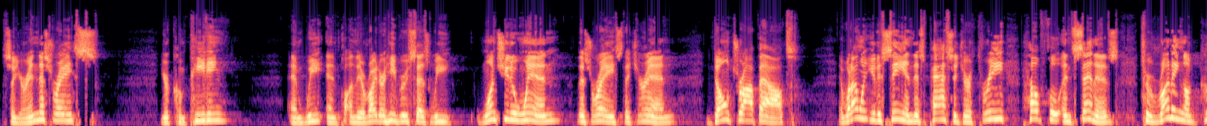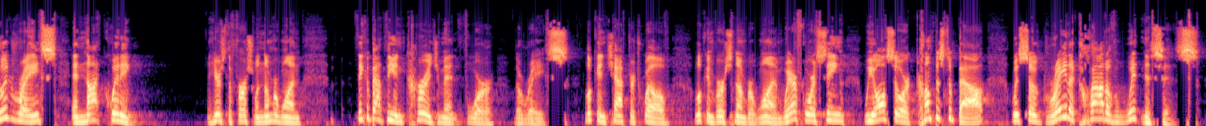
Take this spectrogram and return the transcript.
So you're in this race you're competing, and we and, the writer of Hebrews says we want you to win this race that you're in. Don't drop out. And what I want you to see in this passage are three helpful incentives to running a good race and not quitting. And here's the first one. Number one, think about the encouragement for the race. Look in chapter 12, look in verse number one. Wherefore, seeing we also are compassed about with so great a cloud of witnesses.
